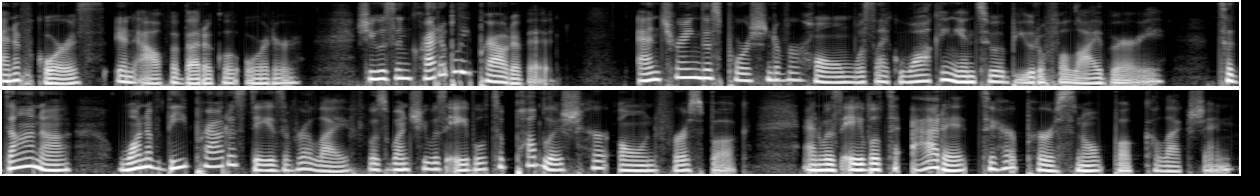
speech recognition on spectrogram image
and of course, in alphabetical order. She was incredibly proud of it. Entering this portion of her home was like walking into a beautiful library. To Donna, one of the proudest days of her life was when she was able to publish her own first book and was able to add it to her personal book collection.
